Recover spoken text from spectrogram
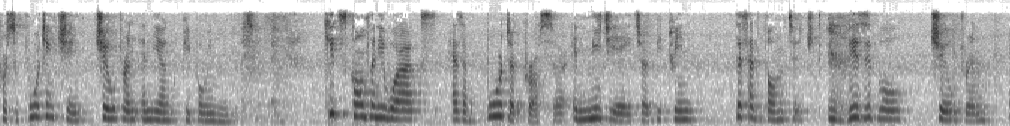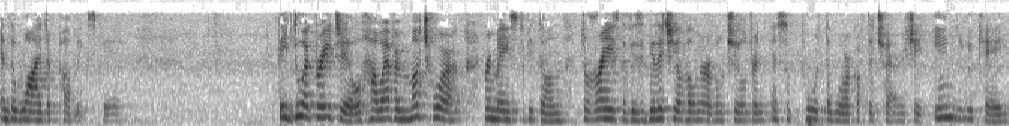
for supporting ch- children and young people in need. Kids Company works as a border crosser and mediator between disadvantaged, invisible children and the wider public sphere. They do a great deal, however, much work remains to be done to raise the visibility of vulnerable children and support the work of the charity in the UK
